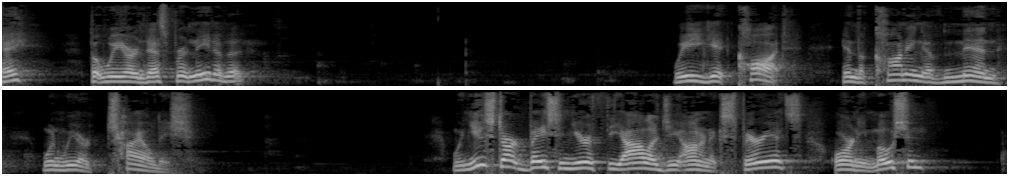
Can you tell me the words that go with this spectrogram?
Okay? But we are in desperate need of it. We get caught in the conning of men when we are childish. When you start basing your theology on an experience or an emotion, it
